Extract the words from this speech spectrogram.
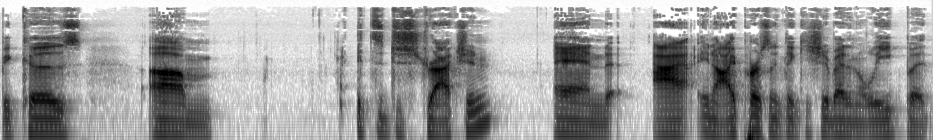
because um, it's a distraction. And I, you know, I personally think he should have been in the league, but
